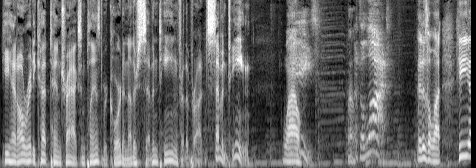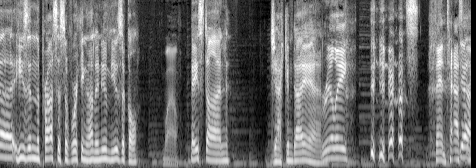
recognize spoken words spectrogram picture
he had already cut 10 tracks and plans to record another 17 for the project. 17. Wow. That's a lot. It is a lot. He uh he's in the process of working on a new musical Wow. based on Jack and Diane. Really? yes. Fantastic. Yeah.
